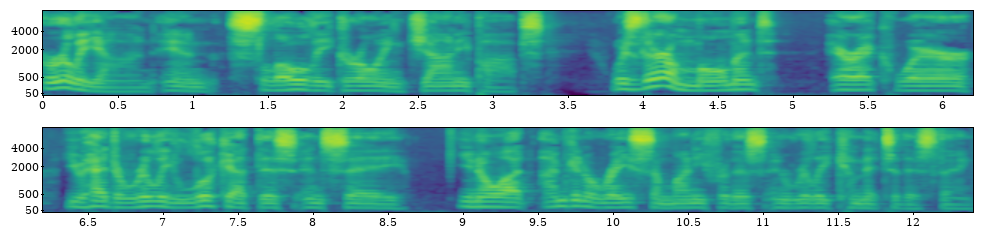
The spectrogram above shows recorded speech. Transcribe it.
early on in slowly growing Johnny Pops, was there a moment, Eric, where you had to really look at this and say, you know what, I'm going to raise some money for this and really commit to this thing?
